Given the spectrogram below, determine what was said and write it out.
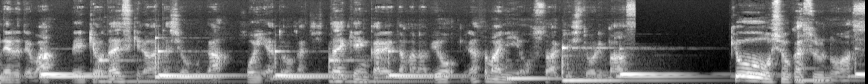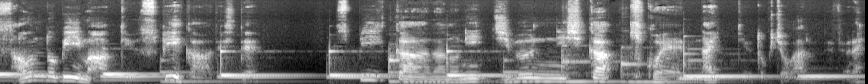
ネルでは勉強大好きな私オムが本や動画実体験から得た学びを皆様にお裾分けしております。今日紹介するのはサウンドビーマーっていうスピーカーでしてスピーカーなのに自分にしか聞こえないっていう特徴があるんですよね。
